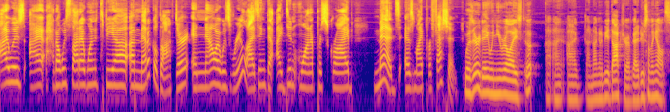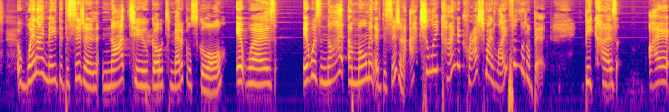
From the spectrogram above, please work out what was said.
I was I had always thought I wanted to be a, a medical doctor and now I was realizing that I didn't want to prescribe meds as my profession. Was there a day when you realized, oh, I, I, I'm not going to be a doctor. I've got to do something else. Uh, when I made the decision not to go to medical school, it was it was not a moment of decision. Actually, kind of crashed my life a little bit because I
